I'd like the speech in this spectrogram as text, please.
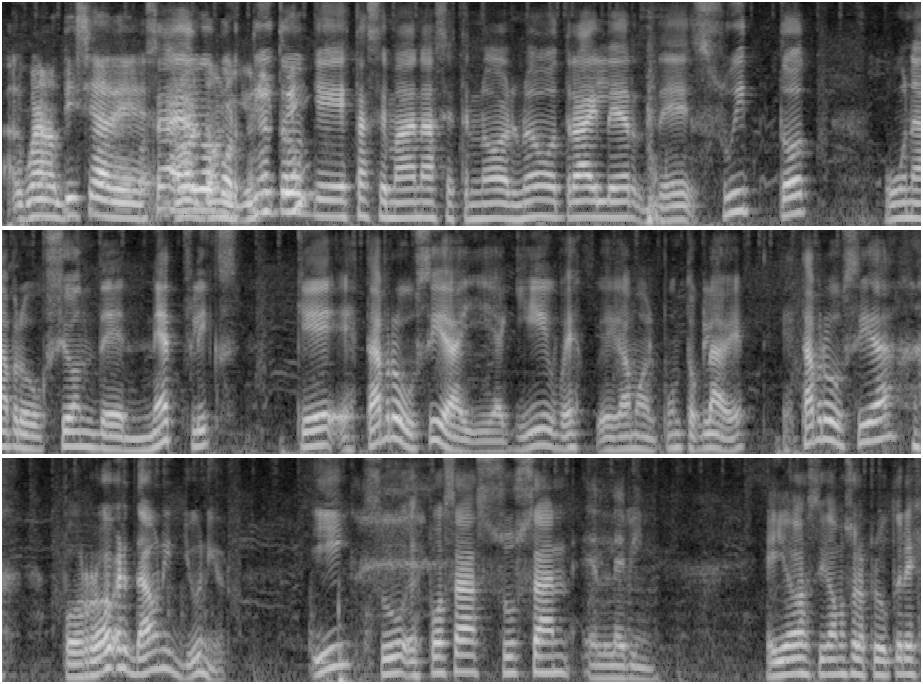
alguna noticia de O sea, algo cortito que esta semana se estrenó el nuevo tráiler de Sweet Tot, una producción de Netflix que está producida, y aquí ves, digamos, el punto clave, está producida por Robert Downey Jr. y su esposa Susan Levin. Ellos, digamos, son los productores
